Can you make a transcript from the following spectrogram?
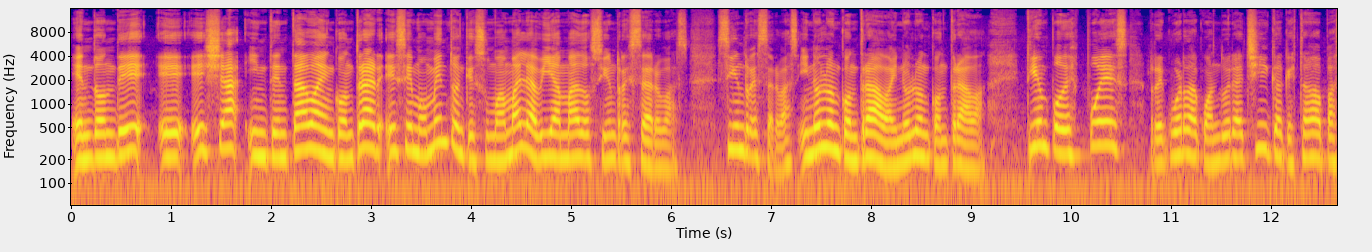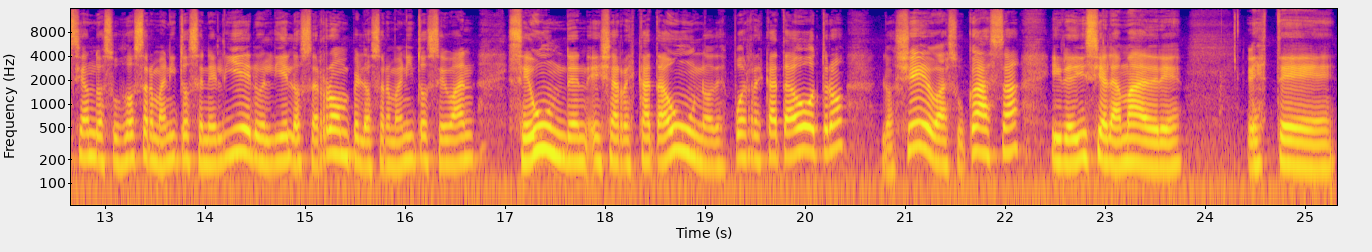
en donde eh, ella intentaba encontrar ese momento en que su mamá la había amado sin reservas, sin reservas, y no lo encontraba, y no lo encontraba. Tiempo después, recuerda cuando era chica que estaba paseando a sus dos hermanitos en el hielo, el hielo se rompe, los hermanitos se van, se hunden, ella rescata a uno, después rescata a otro, lo lleva a su casa y le dice a la madre, este,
